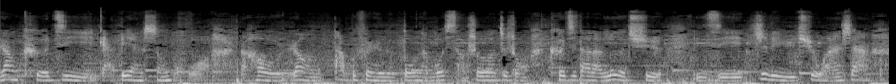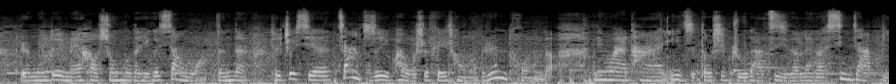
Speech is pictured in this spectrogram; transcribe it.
让科技改变生活。然后让大部分人都能够享受到这种科技带来乐趣，以及致力于去完善人们对美好生活的一个向往等等，就这些价值这一块我是非常认同的。另外，它一直都是主打自己的那个性价比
